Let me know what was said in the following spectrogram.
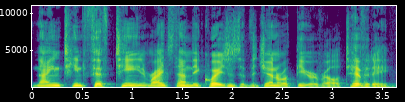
1915, writes down the equations of the general theory of relativity.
